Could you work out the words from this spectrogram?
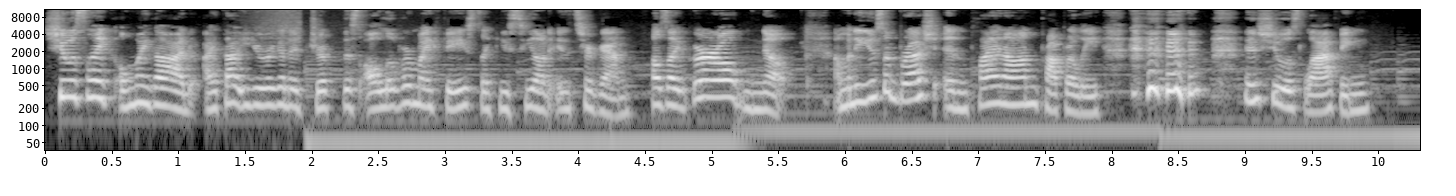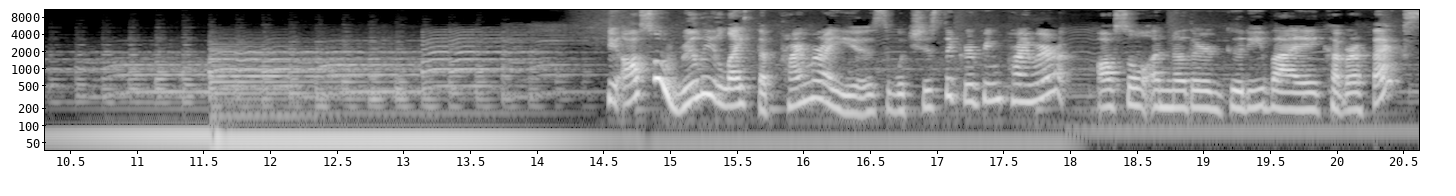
She was like, oh my god, I thought you were gonna drip this all over my face like you see on Instagram. I was like, girl, no. I'm gonna use a brush and apply it on properly. and she was laughing. She also really liked the primer I used, which is the gripping primer, also another goodie by Cover FX.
